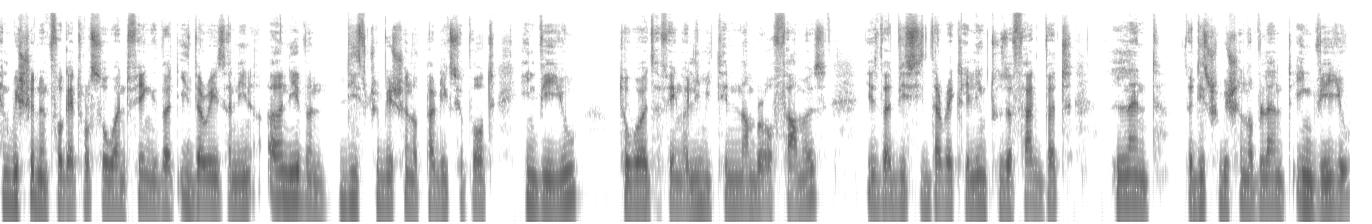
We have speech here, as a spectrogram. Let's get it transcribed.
And we shouldn't forget also one thing that if there is an uneven distribution of public support in the EU, towards, I think, a limited number of farmers, is that this is directly linked to the fact that land, the distribution of land in the EU,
